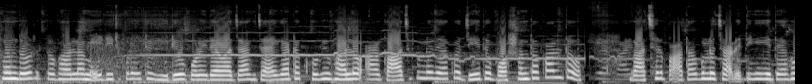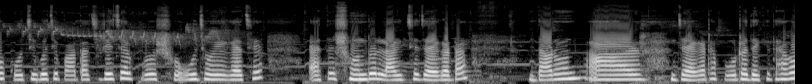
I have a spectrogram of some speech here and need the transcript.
সুন্দর, তো ভাবলাম এডিট করে একটু ভিডিও করে দেওয়া যাক। জায়গাটা খুবই ভালো। আর গাছগুলো দেখো, যেহেতু বসন্তকাল তো, গাছের পাতাগুলো চারিদিকে দেখো, কচি কচি পাতা ছিঁড়েছে আর পুরো সবুজ হয়ে গেছে। এত সুন্দর লাগছে জায়গাটা। দারুণ। আর জায়গাটা পুরোটা দেখে থাকো,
